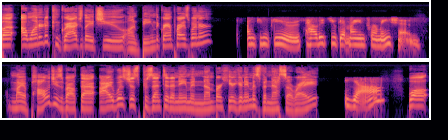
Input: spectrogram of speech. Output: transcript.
but I wanted to congratulate you on being the grand prize winner. I'm confused. How did you get my information? My apologies about that. I was just presented a name and number here. Your name is Vanessa, right? Yeah. Well,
